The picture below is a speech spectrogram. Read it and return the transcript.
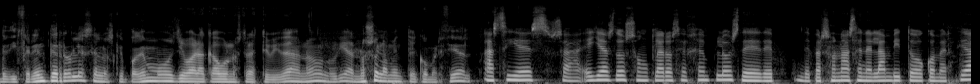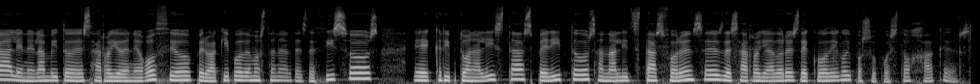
de diferentes roles en los que podemos llevar a cabo nuestra actividad, ¿no, Nuria? No solamente comercial. Así es, o sea, ellas dos son claros ejemplos de, personas en el ámbito comercial, en el ámbito de desarrollo de negocio, pero aquí podemos tener desde CISOs, eh, criptoanalistas, peritos, analistas forenses, desarrolladores de código y, por supuesto, hackers.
